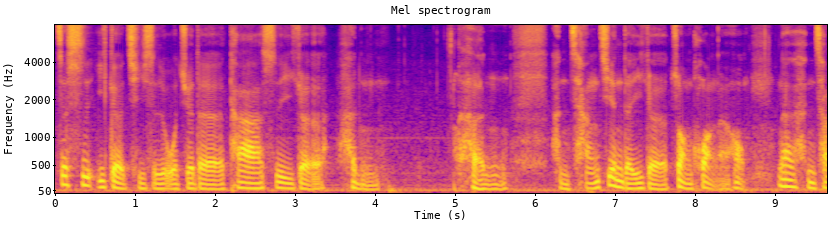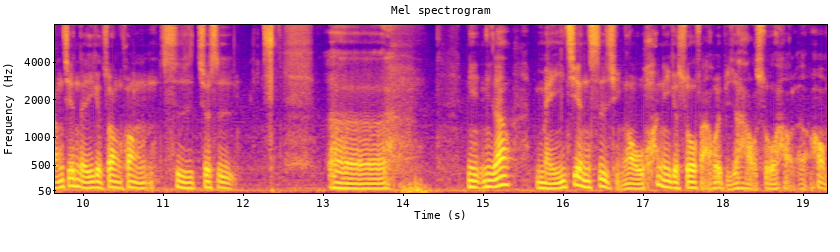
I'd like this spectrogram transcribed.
这是一个，其实我觉得它是一个很。很很常见的一个状况，然后那很常见的一个状况是，就是，呃，你你知道每一件事情哦，我换一个说法会比较好说好了，然后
